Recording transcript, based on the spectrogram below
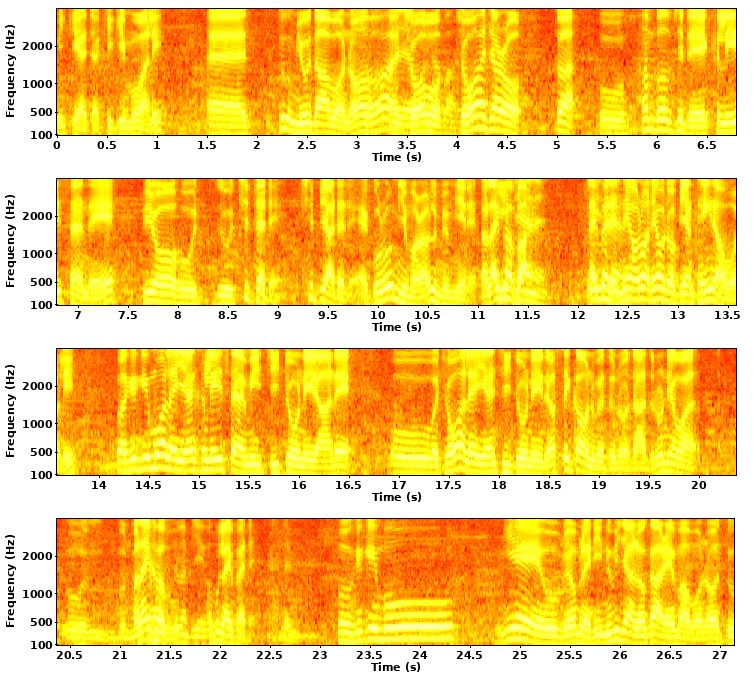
မိကေကကြာကီကီမိုးကလေအဲသူ့အမျိုးသားပေါ့နော်ဂျောကလည်းအဲဂျောပေါ့ဟုတ်ပါဂျောကကြတော့ သူကဟို humble ဖြစ်တယ်ကလေးဆန်တယ်ပြီးတော့ဟိုဟိုချစ်တတ်တယ်ချစ်ပြတတ်တယ်အကိုတို့မြန်မာတော့အဲ့လိုမျိုးမြင်တယ်အဲ့လိုက်ဖက်ပါအေးချမ်းတယ်လိုက်ဖက်တယ်အေးချမ်းတယ်နှစ်ယောက်တော့နှစ်ယောက်တော့ပြန်ထိန်းတာပေါ့လေဟိုကီကီမိုးကလည်းရန်ကလေးဆန်ပြီးဂျီတွန်နေတာနဲ့ဟိုဂျောကလည်းရန်ဂျီတွန်နေတော့စိတ်ကောက်နေမယ်ဆိုတော့ဒါသူတို့နှစ်ယောက်ကဟိုမလိုက်ဖက်ဘူးစမပြေဘူးအခုလိုက်ဖက်တယ်အဲ့လိုမျိုးဟိုကီကီမိုးရဲ့ဟိုပြောမလဲဒီနုပညာလောကထဲမှာပေါ့နော်သူ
